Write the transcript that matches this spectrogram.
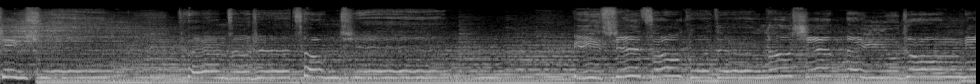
琴弦。弹奏着从前，一起走过的路线没有终点，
